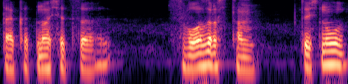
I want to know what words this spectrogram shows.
так относятся с возрастом. То есть, ну,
